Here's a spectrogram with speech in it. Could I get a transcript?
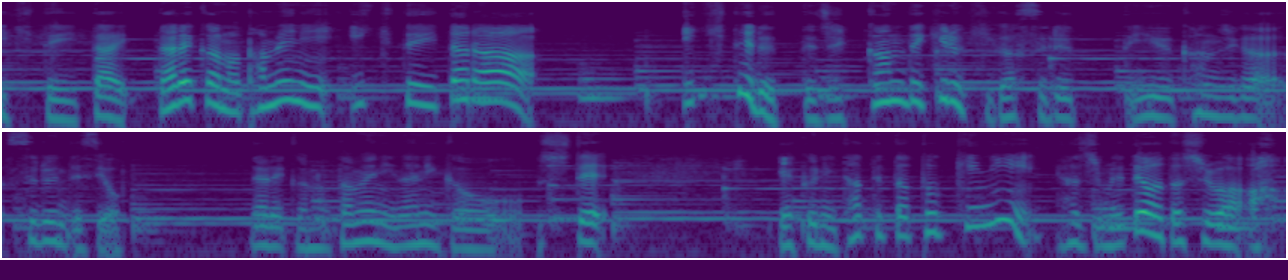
生きていたい。誰かのために生きていたら、生きてるって実感できる気がするっていう感じがするんですよ。誰かのために何かをして役に立てた時に初めて私は、あ、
